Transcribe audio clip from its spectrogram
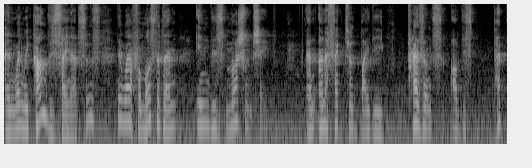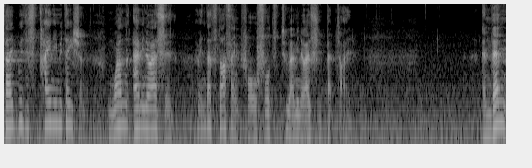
And when we count these synapses, they were, for most of them, in this mushroom shape and unaffected by the presence of this peptide with this tiny mutation, one amino acid. I mean, that's nothing for 42 amino acid peptide. And then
